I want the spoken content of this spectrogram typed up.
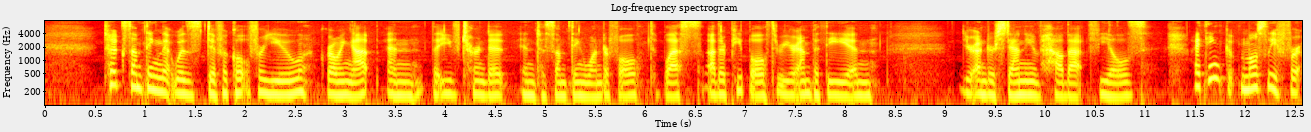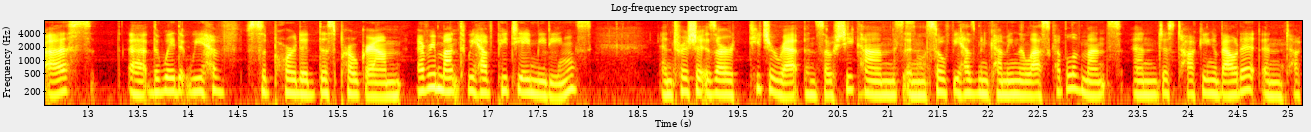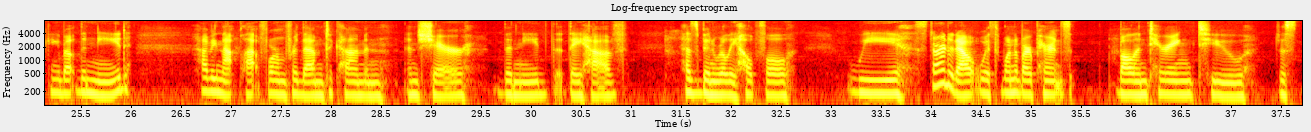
took something that was difficult for you growing up and that you've turned it into something wonderful to bless other people through your empathy and your understanding of how that feels. I think mostly for us, uh, the way that we have supported this program, every month we have PTA meetings and Trisha is our teacher rep, and so she comes, Excellent. and Sophie has been coming the last couple of months and just talking about it and talking about the need, having that platform for them to come and, and share the need that they have has been really helpful. we started out with one of our parents volunteering to just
